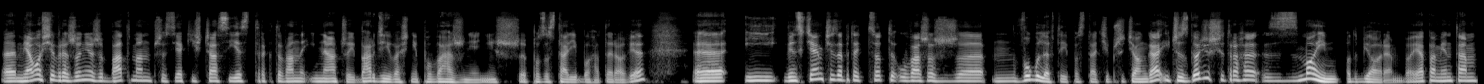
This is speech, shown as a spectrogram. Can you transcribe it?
E, miało się wrażenie, że Batman przez jakiś czas jest traktowany inaczej, bardziej właśnie poważnie niż pozostali bohaterowie. I więc chciałem Cię zapytać, co Ty uważasz, że mm, w ogóle w tej postaci przyciąga i czy zgodzisz się trochę z moim odbiorem? Bo ja pamiętam,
